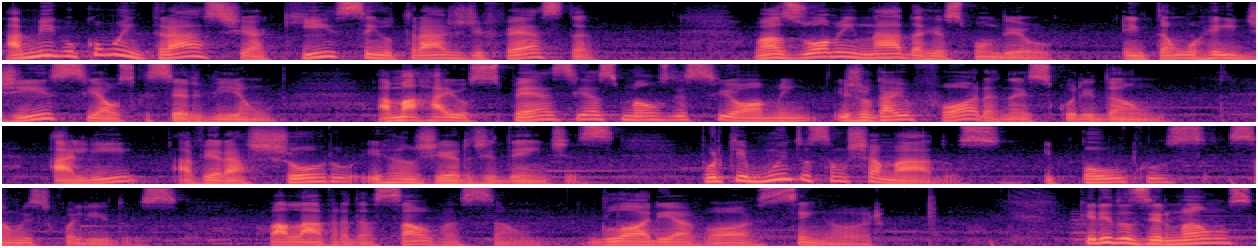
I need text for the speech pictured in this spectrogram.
Amigo, como entraste aqui sem o traje de festa? Mas o homem nada respondeu. Então o rei disse aos que serviam: Amarrai os pés e as mãos desse homem e jogai-o fora na escuridão. Ali haverá choro e ranger de dentes, porque muitos são chamados e poucos são escolhidos. Palavra da salvação. Glória a vós, Senhor. Queridos irmãos,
